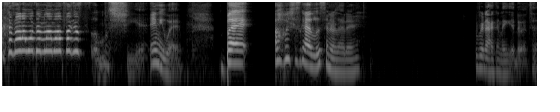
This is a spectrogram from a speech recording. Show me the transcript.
because I don't want them little motherfuckers. oh, shit. Anyway, but oh, we just got a listener letter. We're not gonna get to it today.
